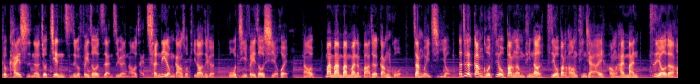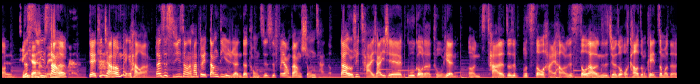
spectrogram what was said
就开始呢就建指这个非洲的自然资源，然后才成立了我们刚刚所提到的这个国际非洲协会，然后慢慢慢慢的把这个刚果占为己有。那这个刚果自由邦呢，我们听到自由邦好像听起来，哎，好像还蛮自由的哈，可实际上呢。对，听起来好像美好啊，但是实际上呢，他对当地人的统治是非常非常凶残的。大家有去查一下一些 Google 的图片，哦，你查的就是不搜还好，就搜到人就是觉得说，我靠，怎么可以这么的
